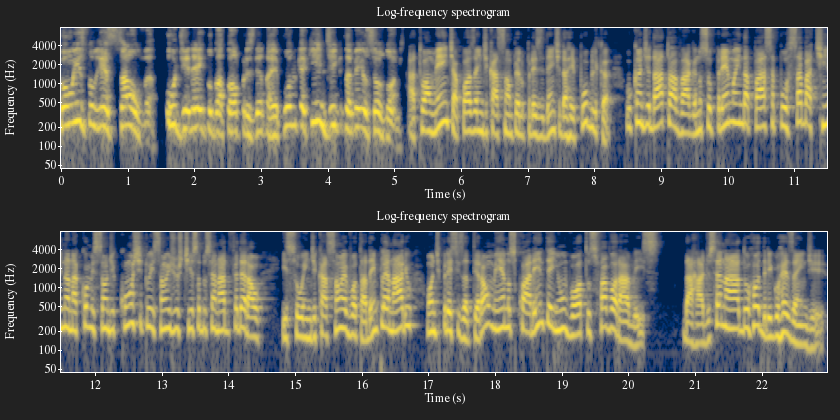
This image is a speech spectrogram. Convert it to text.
Com isto, ressalva o direito do atual presidente da República que indique também os seus nomes. Atualmente, após a indicação pelo presidente da República, o candidato à vaga no Supremo ainda passa por sabatina na Comissão de Constituição e Justiça do Senado Federal e sua indicação é votada em plenário, onde precisa ter ao menos 41 votos favoráveis. Da Rádio Senado, Rodrigo Rezende.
